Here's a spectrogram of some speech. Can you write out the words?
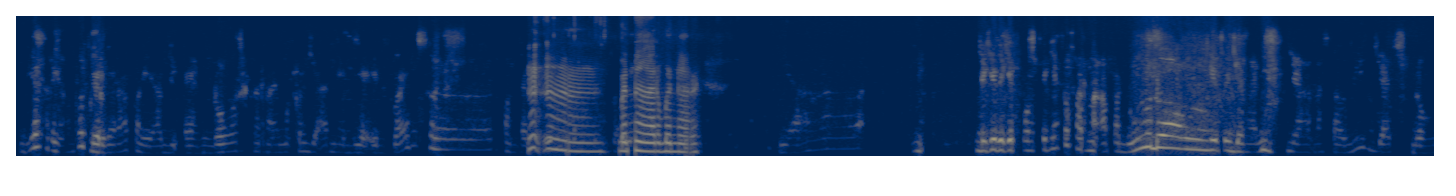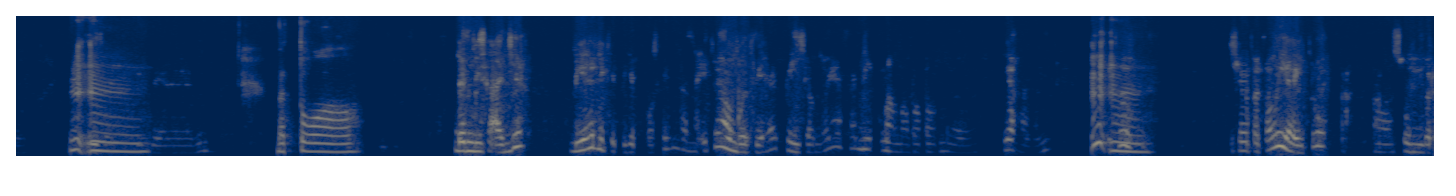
dia sering upload gara-gara apa ya? Di endorse karena emang kerjaannya dia influencer konten Mm -mm. benar ya dikit-dikit postingnya tuh karena apa dulu dong gitu jangan jangan asal dijudge dong Mm gitu, -mm. gitu. betul dan bisa aja dia dikit-dikit posting karena itu yang membuat dia happy contohnya tadi mama papamu ya kan Mm -mm. siapa tahu ya itu uh, sumber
